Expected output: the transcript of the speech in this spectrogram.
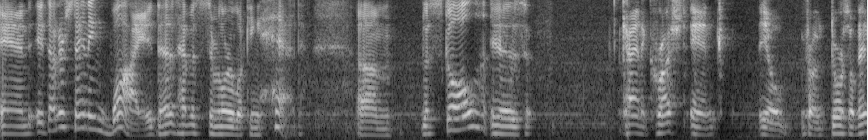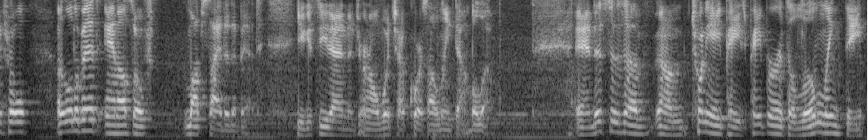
and it's understanding why it does have a similar looking head. Um, the skull is kind of crushed and you know from dorsal ventral a little bit, and also lopsided a bit. You can see that in the journal, which of course I'll link down below. And this is a um, 28 page paper. It's a little lengthy,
